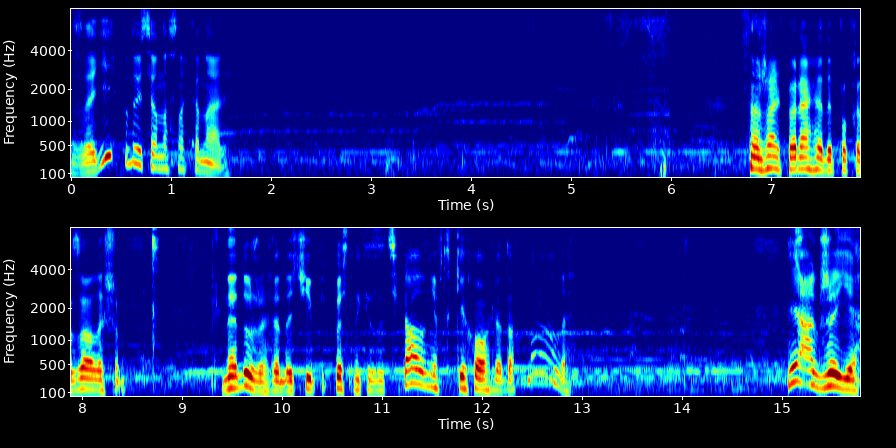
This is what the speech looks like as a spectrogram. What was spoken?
Зайдіть, подивіться у нас на каналі. На жаль, перегляди показали, що не дуже глядачі і підписники зацікавлені в таких оглядах, ну але як вже є.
